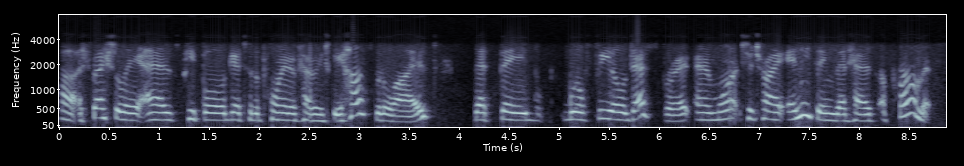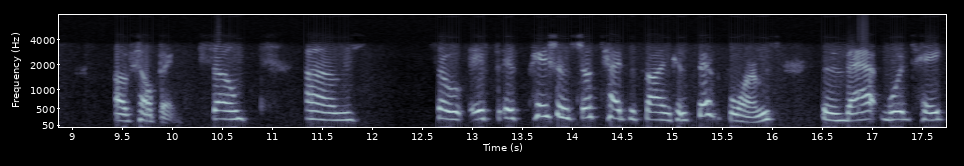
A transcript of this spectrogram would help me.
uh, especially as people get to the point of having to be hospitalized, that they will feel desperate and want to try anything that has a promise of helping. So, um, so if if patients just had to sign consent forms, that would take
